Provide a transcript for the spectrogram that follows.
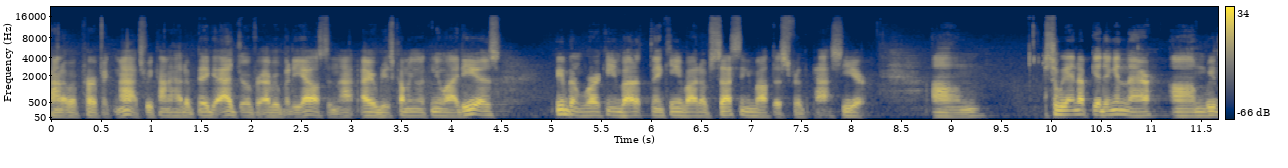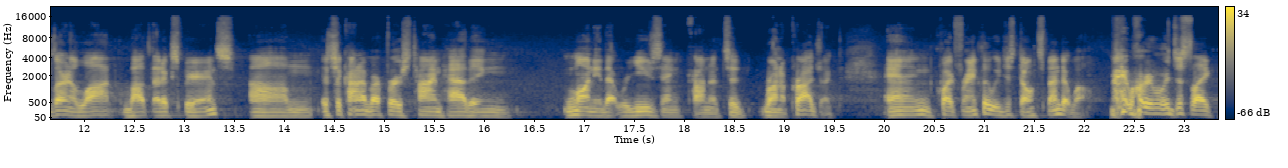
kind of a perfect match. We kind of had a big edge over everybody else, and that everybody's coming with new ideas. We've been working about it, thinking about, it, obsessing about this for the past year. Um, so we end up getting in there. Um, we learn a lot about that experience. Um, it's a kind of our first time having money that we're using kind of to run a project. And quite frankly, we just don't spend it well. We're, we're just like,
